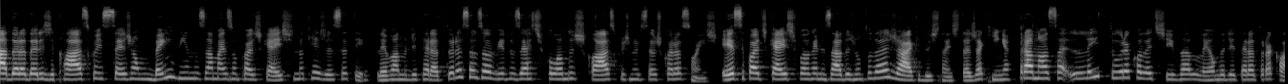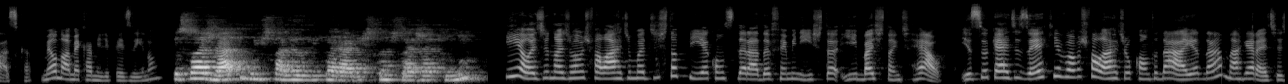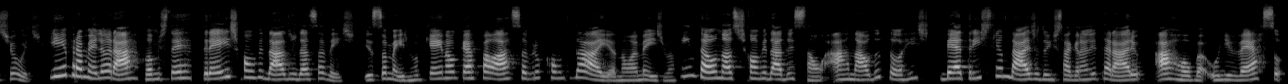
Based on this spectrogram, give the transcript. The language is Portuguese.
Olá, adoradores de clássicos, sejam bem-vindos a mais um podcast no QGCT, levando literatura aos seus ouvidos e articulando os clássicos nos seus corações. Esse podcast foi organizado junto da Jaque, do Estante da Jaquinha, para nossa leitura coletiva Lendo Literatura Clássica. Meu nome é Camille Pezino. Eu sou a Jaque, do Instagram Literário Estante da Jaquinha. E hoje nós vamos falar de uma distopia considerada feminista e bastante real. Isso quer dizer que vamos falar de O Conto da Aya, da Margaret Atwood. E para melhorar, vamos ter três convidados dessa vez. Isso mesmo, quem não quer falar sobre O Conto da Aya, não é mesmo? Então, nossos convidados são Arnaldo Torres, Beatriz Trindade, do Instagram literário, arroba universo,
